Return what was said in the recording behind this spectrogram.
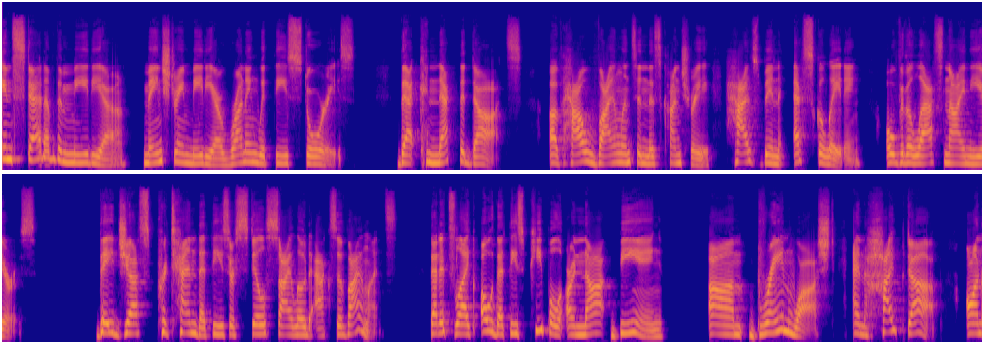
Instead of the media, mainstream media, running with these stories that connect the dots of how violence in this country has been escalating over the last nine years, they just pretend that these are still siloed acts of violence. That it's like, oh, that these people are not being um, brainwashed and hyped up on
